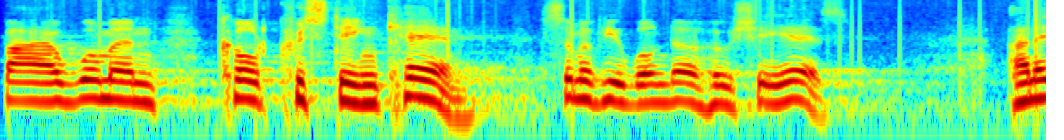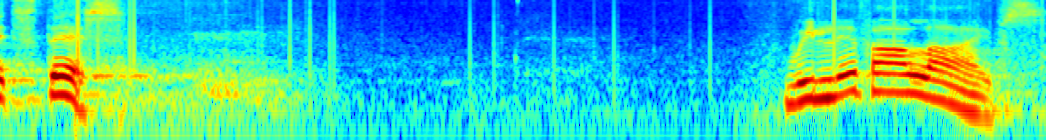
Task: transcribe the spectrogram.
by a woman called Christine Caine. Some of you will know who she is. And it's this We live our lives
